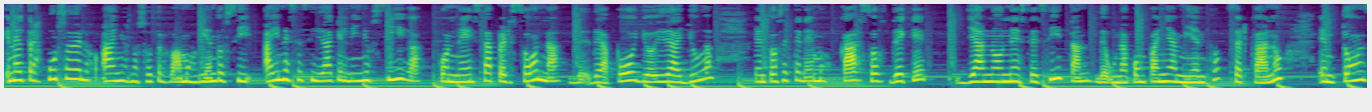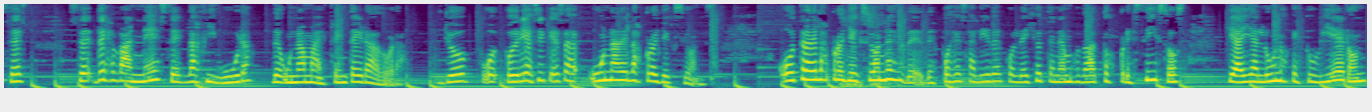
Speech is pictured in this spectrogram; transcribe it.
En el transcurso de los años nosotros vamos viendo si hay necesidad que el niño siga con esa persona de, apoyo y de ayuda. Entonces tenemos casos de que ya no necesitan de un acompañamiento cercano. Entonces se desvanece la figura de una maestra integradora. Yo podría decir que esa es una de las proyecciones. Otra de las proyecciones, de, después de salir del colegio, tenemos datos precisos que hay alumnos que estuvieron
